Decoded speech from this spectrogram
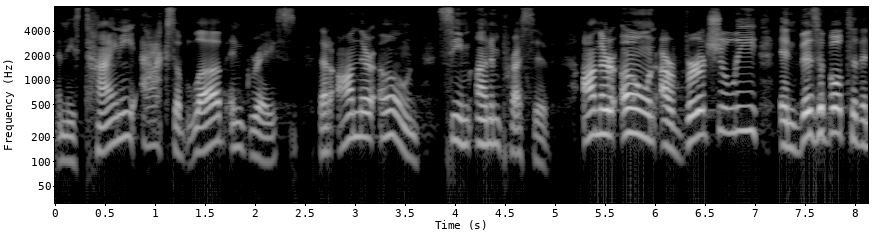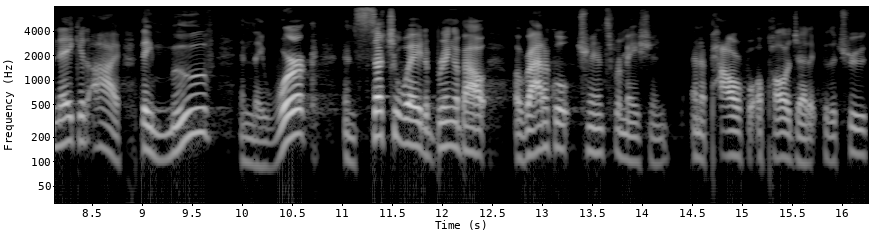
and these tiny acts of love and grace that on their own seem unimpressive, on their own are virtually invisible to the naked eye, they move and they work in such a way to bring about a radical transformation and a powerful apologetic for the truth,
